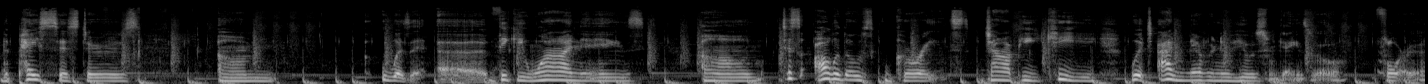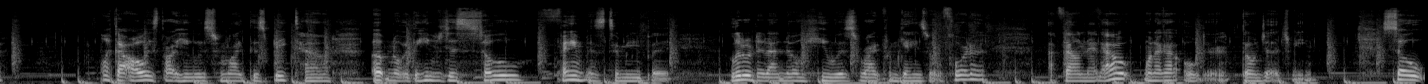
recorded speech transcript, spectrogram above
the Pace Sisters, um, who was it? Uh, Vickie Winans, um, just all of those greats. John P. Kee, which I never knew he was from Gainesville, Florida. Like I always thought he was from like this big town up north, and he was just so famous to me. But little did I know he was right from Gainesville, Florida. I found that out when I got older. Don't judge me. So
